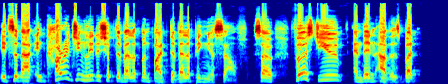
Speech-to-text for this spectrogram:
it's about encouraging leadership development by developing yourself. So first you and then others, but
